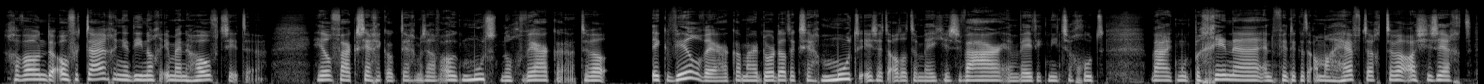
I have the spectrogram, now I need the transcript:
gewoon de overtuigingen die nog in mijn hoofd zitten. Heel vaak zeg ik ook tegen mezelf: Oh, ik moet nog werken. Terwijl ik wil werken, maar doordat ik zeg moet, is het altijd een beetje zwaar en weet ik niet zo goed waar ik moet beginnen en vind ik het allemaal heftig. Terwijl als je zegt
